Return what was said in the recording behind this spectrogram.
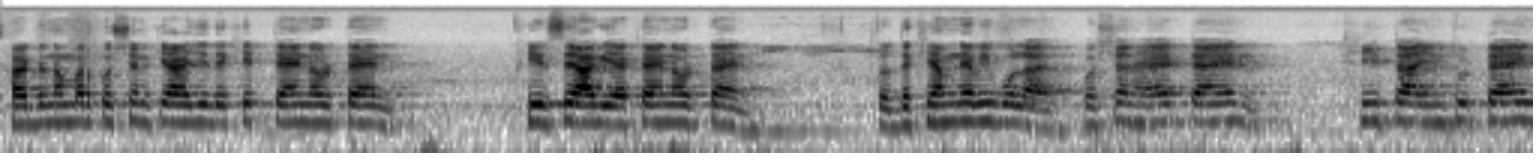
थर्ड नंबर क्वेश्चन क्या है जी? देखिए टेन और टेन फिर से आ गया टेन और टेन तो देखिए, हमने अभी बोला है क्वेश्चन है tan theta into tan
